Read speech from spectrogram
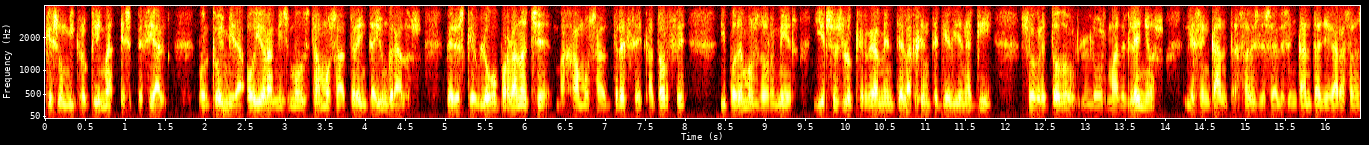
que es un microclima especial, porque hoy mira, hoy ahora mismo estamos a 31 grados, pero es que luego por la noche bajamos a 13, 14 y podemos dormir. Y eso es lo que realmente la gente que viene aquí, sobre todo los madrileños, les encanta, ¿sabes? O sea, les encanta llegar a San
